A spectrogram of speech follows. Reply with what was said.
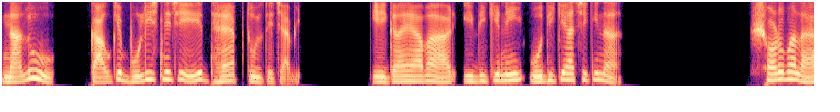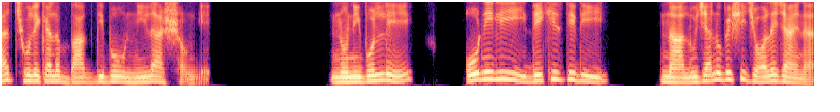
নালু, কাউকে বলিস নে যে ধ্যাপ তুলতে যাবি। এ গায়ে আবার এদিকে নেই, ওদিকে আছে কিনা? সরবালা চলে গেল বাগদি বউ নীলার সঙ্গে। ননি বললে, ও নীলি, দেখিস দিদি, নালু যেন বেশি জলে যায় না,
